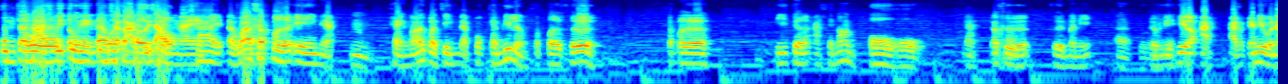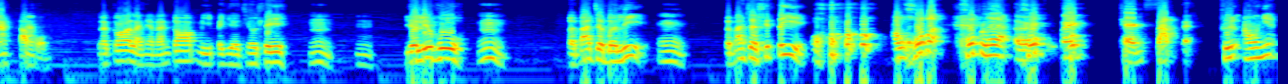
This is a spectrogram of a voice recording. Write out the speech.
กลุ่มชะตาชีวิตตัวเองได้ว่าสเปอร์จะเอาไง ใช่ แต่ว่าใช่ไหมสเปอร์เองเนี่ย อืมแข่งน้อยกว่าจริง แต่โปรแกรมที่เหลือของสเปอร์คือสเปอร์มีเจออาร์เซนอลโอ้โหนะก็คือคืนวันนี้เออคืนวันนี้ที่เราอัดอัดกันอยู่นะครับผม แล้วก็หลังจากนั้นก็มีไปเยือนเชลซีอืมเยือนลิเวอร์พูลอืมเปิดบ้านเจอเบอร์ลี่อืมเปิดบ้านเจอซิตี้โอ้โหเอาครบอะครบเลยอะเอครอบแม่งแข็งสัตว์อะคือเอาเงี้ย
